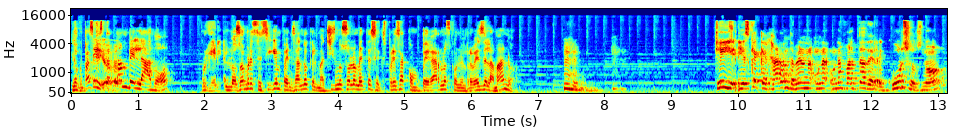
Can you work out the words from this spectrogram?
Lo que pasa es que está tan velado porque los hombres se siguen pensando que el machismo solamente se expresa con pegarnos con el revés de la mano. Sí, y es que quejaron también una, falta de recursos, ¿no?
